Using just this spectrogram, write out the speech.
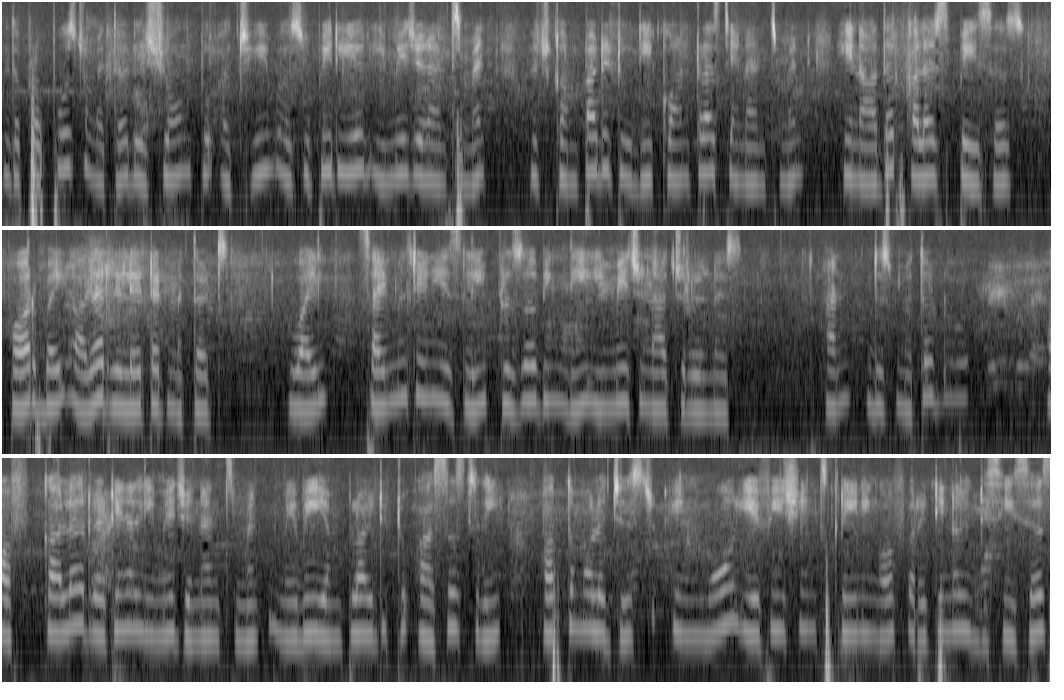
The proposed method is shown to achieve a superior image enhancement which compared to the contrast enhancement in other color spaces or by other related methods while simultaneously preserving the image naturalness and this method of color retinal image enhancement may be employed to assist the ophthalmologist in more efficient screening of retinal diseases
